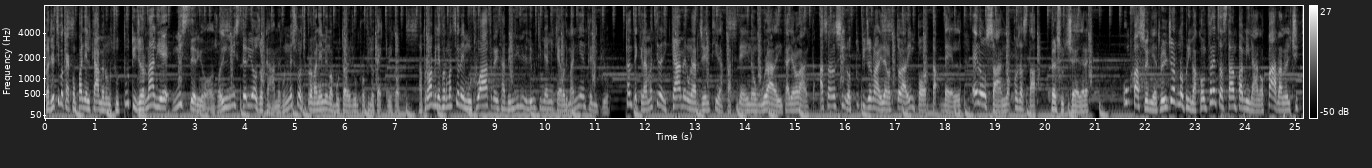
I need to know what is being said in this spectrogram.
L'aggettivo che accompagna il Camerun su tutti i giornali è misterioso, il misterioso Camerun, nessuno ci prova nemmeno a buttare giù un profilo tecnico. La probabile formazione è mutuata dai tabellini delle ultime amichevoli, ma niente di più. Tant'è che la mattina di Camerun-Argentina, partita inaugurale di Italia 90, a San Siro tutti i giornali danno titolare in porta Bell e non sanno cosa sta per succedere. Un passo indietro, il giorno prima, conferenza stampa a Milano, parlano il CT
